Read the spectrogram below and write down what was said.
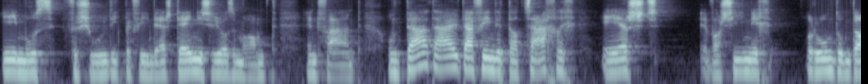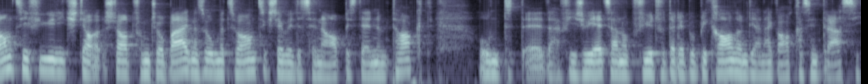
ihn muss für schuldig befinden. Erst dann ist er aus dem Amt entfernt. Und der Teil, der findet tatsächlich erst wahrscheinlich rund um die Amtseinführung statt von Joe Biden, also um den 20. weil der Senat bis dann im Takt. Und äh, der ist jetzt auch noch geführt von den Republikanern und die haben auch gar kein Interesse,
